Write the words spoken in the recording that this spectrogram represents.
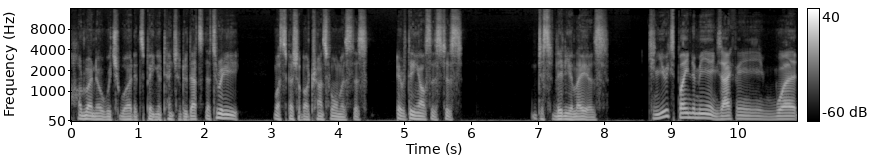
how do I know which word it's paying attention to? That's that's really what's special about transformers. This everything else is just just linear layers. Can you explain to me exactly what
